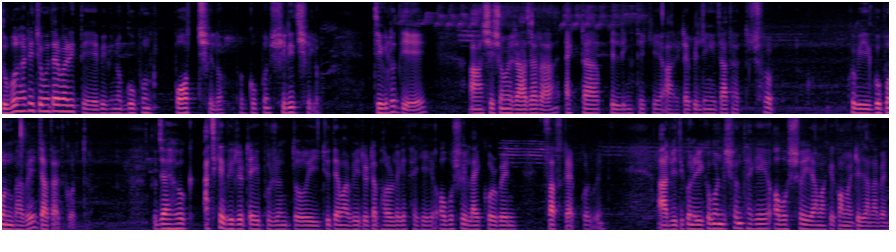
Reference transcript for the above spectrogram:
দুবলহাটি জমিদার বাড়িতে বিভিন্ন গোপন পথ ছিল বা গোপন সিঁড়ি ছিল যেগুলো দিয়ে সে সময় রাজারা একটা বিল্ডিং থেকে আর একটা বিল্ডিংয়ে যাতায়াত সব খুবই গোপনভাবে যাতায়াত করতো। যাই হোক, আজকের ভিডিওটা এই পর্যন্তই। যদি আমার ভিডিওটা ভালো লেগে থাকে, অবশ্যই লাইক করবেন সাবস্ক্রাইব করবেন। আর যদি কোনো রিকমেন্ডেশন থাকে, অবশ্যই আমাকে কমেন্টে জানাবেন।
